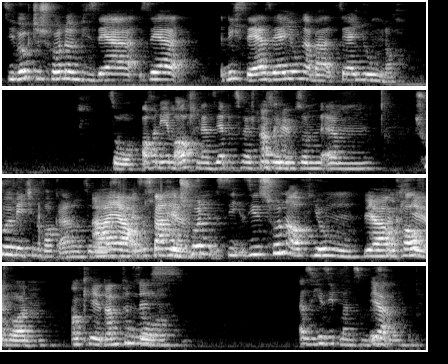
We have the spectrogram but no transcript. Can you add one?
sie wirkte schon irgendwie sehr, sehr, nicht sehr, sehr jung, aber sehr jung noch. So, auch in ihrem Auftreten. Also sie hatte zum Beispiel Okay. so, so einen ähm, Schulmädchenrock an und sowas. Ah ja, also es war okay. halt schon, sie, sie ist schon auf jung Ja, verkauft okay. worden. Okay, dann finde So. ich. Also hier sieht man es ein Ja. bisschen.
